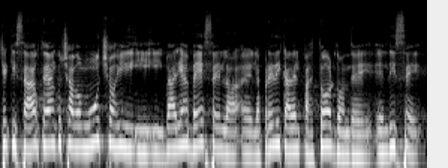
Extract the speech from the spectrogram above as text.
que quizás ustedes han escuchado mucho y, varias veces la, eh, la prédica del pastor donde él dice,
